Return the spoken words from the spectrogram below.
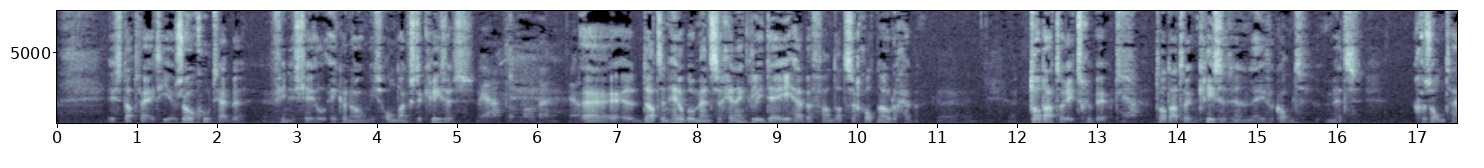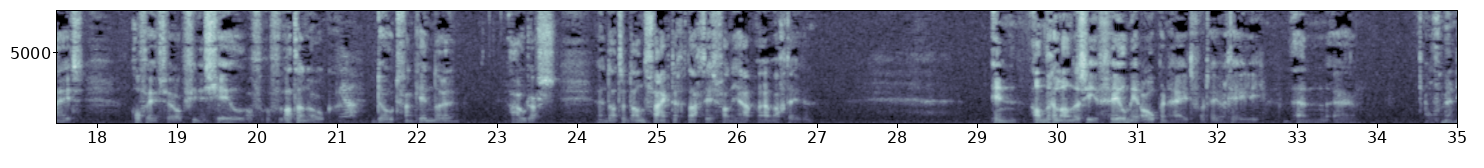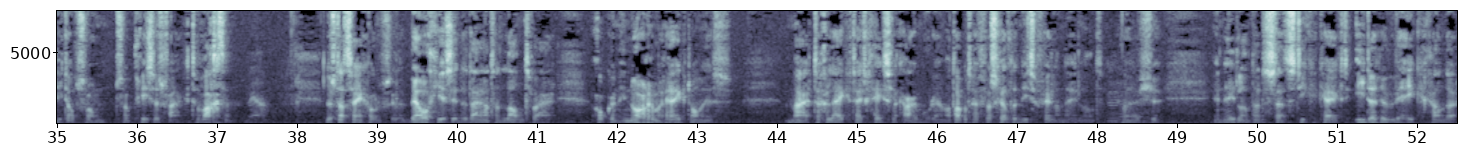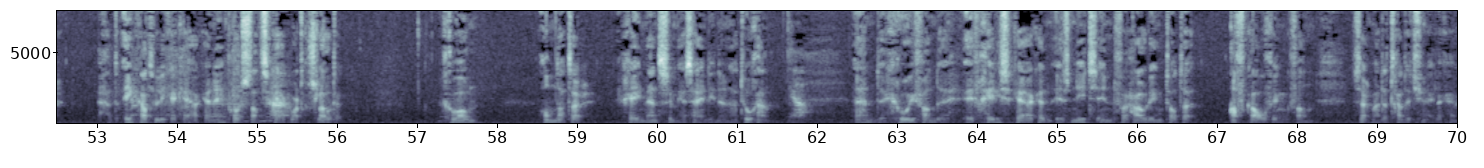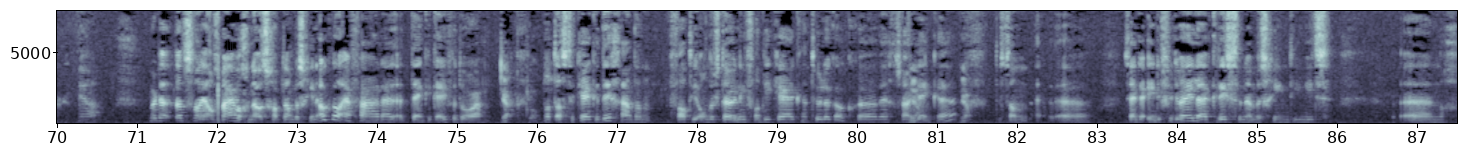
is dat wij het hier zo goed hebben, financieel, economisch, ondanks de crisis. Ja, toch nog hè. Ja. Uh, dat een heleboel mensen geen enkel idee hebben van dat ze God nodig hebben. Mm. Totdat er iets gebeurt. Ja. Totdat er een crisis in hun leven komt met gezondheid of eventueel ook financieel of, of wat dan ook. Ja. Dood van kinderen, ouders. En dat er dan vaak de gedachte is van ja, maar wacht even. In andere landen zie je veel meer openheid voor het evangelie. En uh, hoeft men niet op zo'n zo'n crisis vaak te wachten. Ja. Dus dat zijn grote verschillen. België is inderdaad een land waar ook een enorme rijkdom is. Maar tegelijkertijd geestelijke armoede. En wat dat betreft verschilt het niet zoveel aan Nederland. Mm. Als je in Nederland naar de statistieken kijkt. Iedere week gaan er gaat één katholieke kerk en één protestantse kerk wordt gesloten. Gewoon omdat er geen mensen meer zijn die er naartoe gaan. Ja. En de groei van de evangelische kerken is niet in verhouding tot de afkalving van zeg maar, de traditionele kerken. ja. Maar dat, dat zal je als bijbelgenootschap dan misschien ook wel ervaren, denk ik even door. Ja, klopt. Want als de kerken dichtgaan, dan valt die ondersteuning van die kerk natuurlijk ook uh, weg, zou je Ja. denken. Hè? Ja. Dus dan uh, zijn er individuele christenen misschien die niet uh, nog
